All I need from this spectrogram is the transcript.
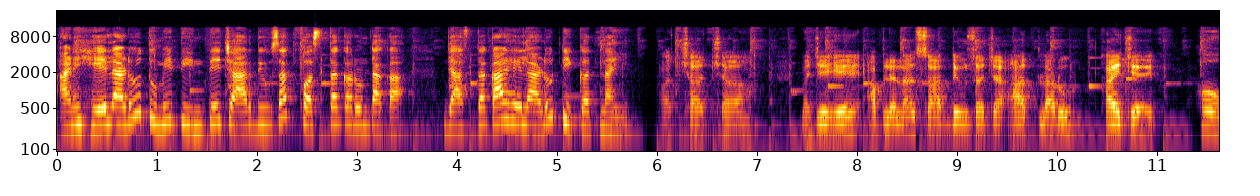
आणि हे लाडू तुम्ही तीन ते चार दिवसात फस्त करून टाका. जास्त काळ हे लाडू टिकत नाही. अच्छा अच्छा. म्हणजे हे आपल्याला सात दिवसाच्या आत लाडू खायचे आहेत. हो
